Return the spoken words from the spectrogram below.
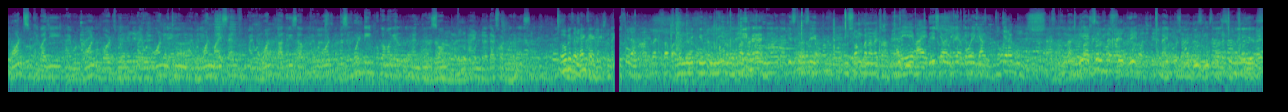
want Sukhi paaji I would want god's will I would want Mithun I would want myself I would want Qadri sahab I would want this whole team to come again and do this song and that's what mother is okay sir thanks ji किम तुम्हें ठीक है। उन्होंने कहा कि इस तरह से हम सॉन्ग बनाना चाहते हैं। अरे भाई देश को यूनाइट करने क्या टीचर है India itself was so great and I so many years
